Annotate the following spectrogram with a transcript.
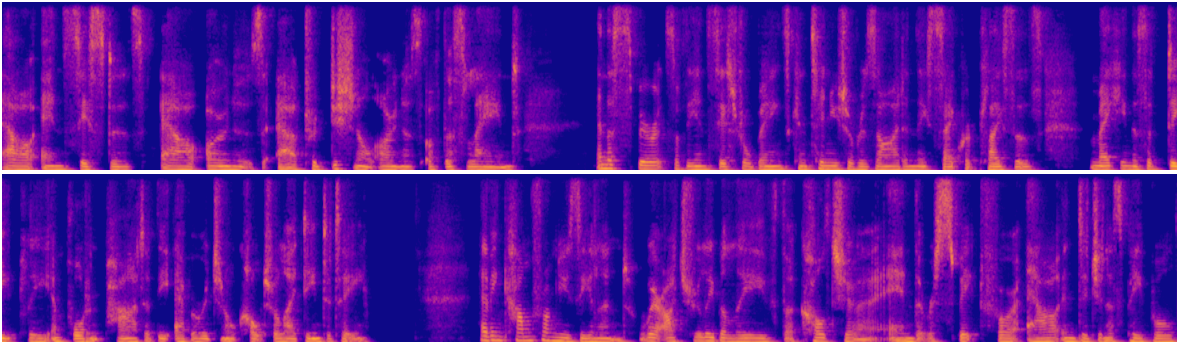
our ancestors, our owners, our traditional owners of this land. And the spirits of the ancestral beings continue to reside in these sacred places making this a deeply important part of the Aboriginal cultural identity. Having come from New Zealand, where I truly believe the culture and the respect for our Indigenous people,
